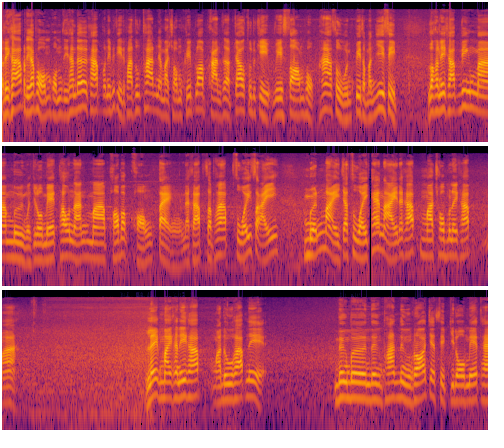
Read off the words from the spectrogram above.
วัสดีครับ สวัสดีครับผม ผมสีทันเดอร์ครับ วันนี้พี่ติพาทุกท่านเนี่ยมาชมคลิปรอบคันสำหรับเจ้า s u z u k i v s t o r m 650 ปี 2020 รถคันนี้ครับ วิ่งมาหมื่นกว่ากิโลเมตรเท่านั้นมาพร้อมกับของแต่งนะครับ สภาพสวยใส เหมือนใหม่จะสวยแค่ไหนนะครับ มาชมเลยครับ มา เลขไมค์คันนี้ครับ มาดูครับนี่ 11,170 กิโลเมตรแท้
